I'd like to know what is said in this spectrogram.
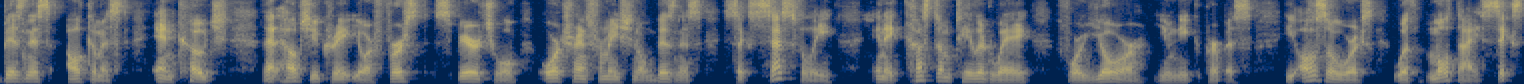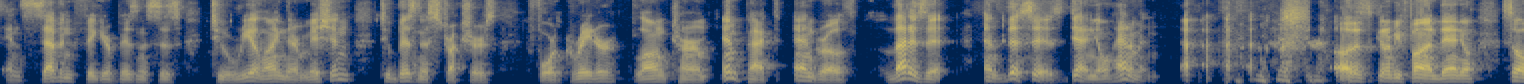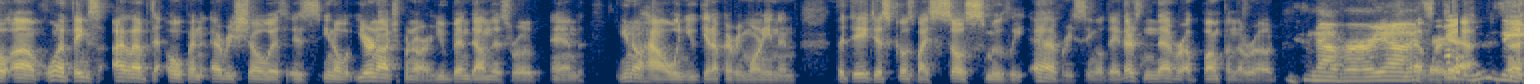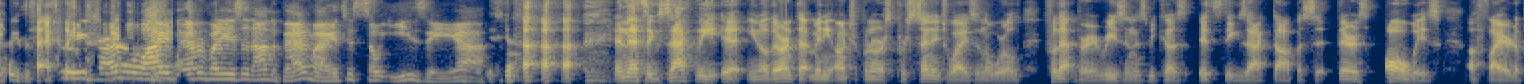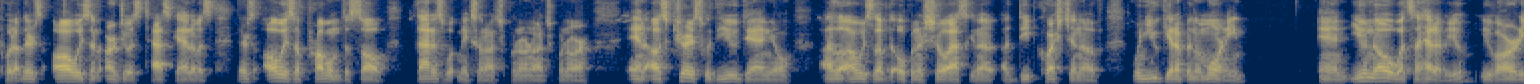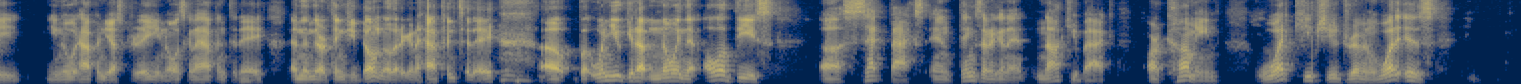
business alchemist and coach that helps you create your first spiritual or transformational business successfully in a custom tailored way for your unique purpose. He also works with multi six and seven figure businesses to realign their mission to business structures for greater long term impact and growth. That is it. And this is Daniel Hanneman. oh, this is going to be fun, Daniel. So, uh, one of the things I love to open every show with is you know, you're an entrepreneur, you've been down this road, and you know how when you get up every morning and the day just goes by so smoothly every single day. There's never a bump in the road. Never, yeah. Never, so yeah. Easy. exactly. I don't know why everybody isn't on the bandwagon. It's just so easy. Yeah. and that's exactly it. You know, there aren't that many entrepreneurs percentage wise in the world for that very reason, is because it's the exact opposite. There's mm-hmm. always a fire to put out, there's always an arduous task ahead of us, there's always a problem to solve. That is what makes an entrepreneur an entrepreneur. And I was curious with you, Daniel. I, lo- I always love to open a show asking a, a deep question of when you get up in the morning and you know what's ahead of you. You've already you know what happened yesterday you know what's going to happen today and then there are things you don't know that are going to happen today uh, but when you get up knowing that all of these uh, setbacks and things that are going to knock you back are coming what keeps you driven? What is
